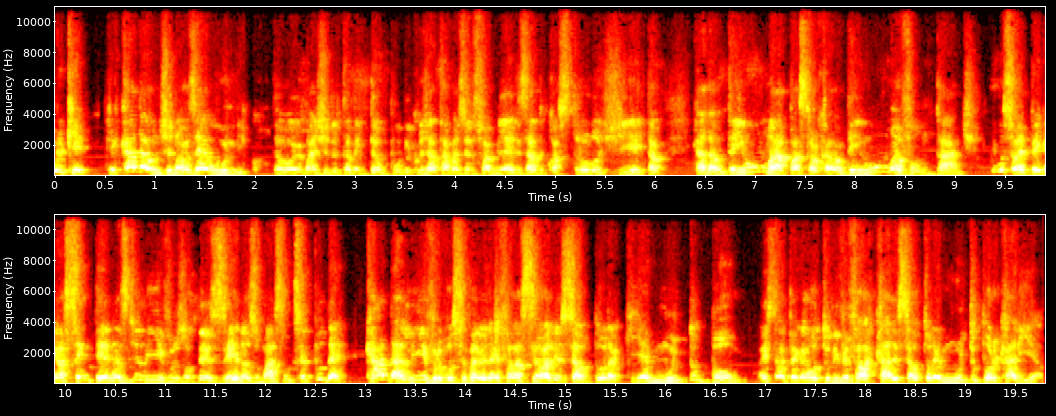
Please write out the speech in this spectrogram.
Por quê? Porque cada um de nós é único. Então eu imagino também que teu público já está mais ou menos familiarizado com astrologia e tal. Cada um tem um mapa astral, cada um tem uma vontade. E você vai pegar centenas de livros, ou dezenas, o máximo que você puder. Cada livro você vai olhar e falar assim: olha, esse autor aqui é muito bom. Aí você vai pegar outro livro e falar, cara, esse autor é muito porcaria.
